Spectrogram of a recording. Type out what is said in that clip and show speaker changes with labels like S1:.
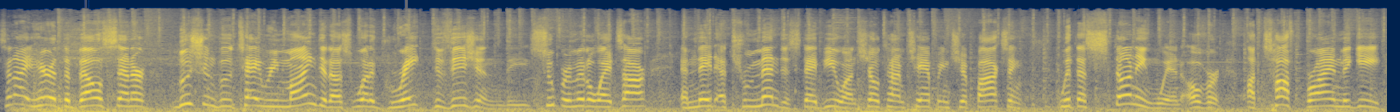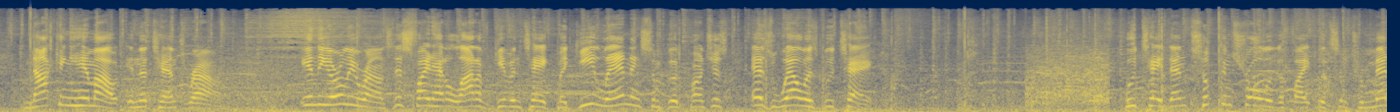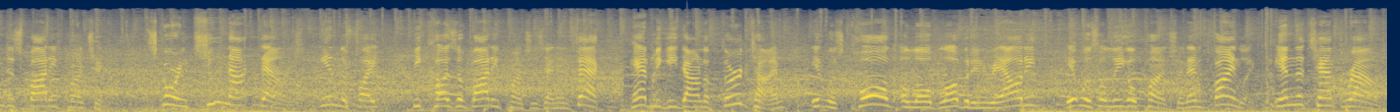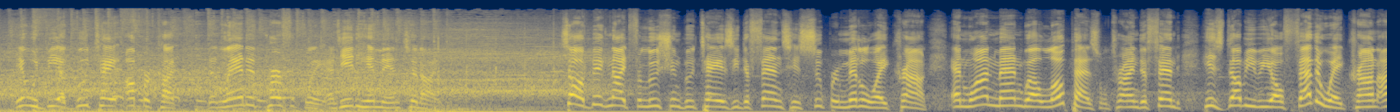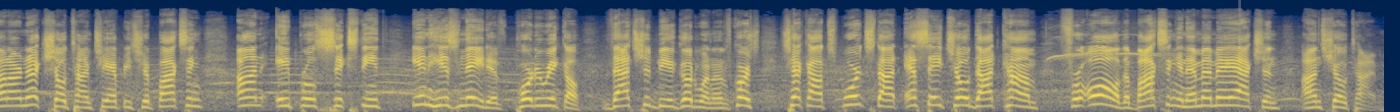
S1: Tonight here at the Bell Center, Lucian Bute reminded us what a great division the super middleweights are and made a tremendous debut on Showtime Championship Boxing with a stunning win over a tough Brian Magee, knocking him out in the 10th round. In the early rounds, this fight had a lot of give and take. Magee landing some good punches as well as Bute. Bute then took control of the fight with some tremendous body punching scoring two knockdowns in the fight because of body punches. And in fact, had Magee down a third time, it was called a low blow, but in reality, it was a legal punch. And then finally, in the 10th round, it would be a Bute uppercut that landed perfectly and did him in tonight. So a big night for Lucian Bute as he defends his super middleweight crown. And Juan Manuel Lopez will try and defend his WBO featherweight crown on our next Showtime Championship Boxing on April 16th in his native Puerto Rico. That should be a good one. And of course, check out sports.sho.com for all the boxing and MMA action on Showtime.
